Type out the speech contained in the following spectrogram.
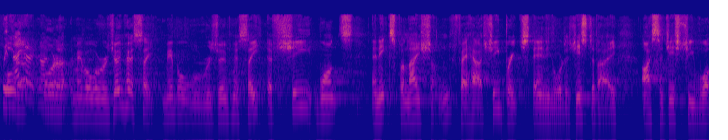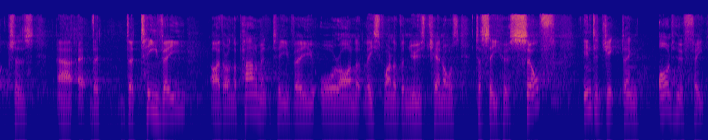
where order, they don't know order. what. The member will resume her seat. Member will resume her seat. If she wants an explanation for how she breached standing orders yesterday, I suggest she watches uh, at the, the TV, either on the Parliament TV or on at least one of the news channels, to see herself interjecting on her feet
